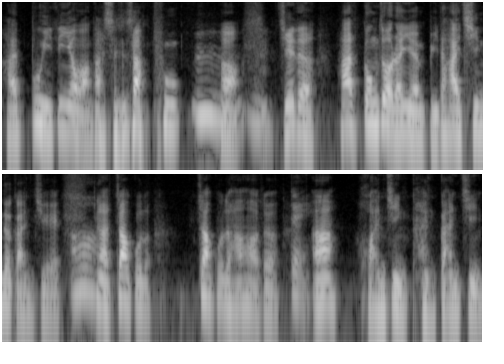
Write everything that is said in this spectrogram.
还不一定要往他身上扑，嗯，啊，觉得他工作人员比他还亲的感觉，哦，那照顾的照顾的好好的，对，啊，环境很干净。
